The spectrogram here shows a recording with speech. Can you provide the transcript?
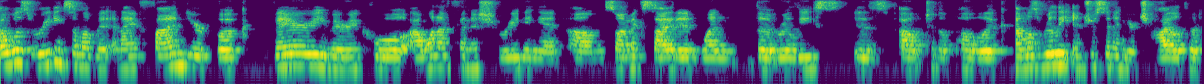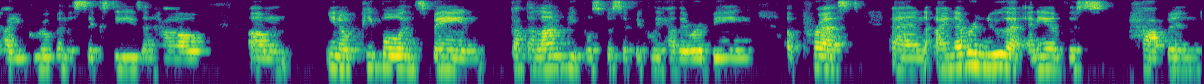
I was reading some of it, and I find your book very, very cool. I want to finish reading it. Um, so I'm excited when the release is out to the public. I was really interested in your childhood, how you grew up in the 60s, and how, um, you know, people in Spain, Catalan people specifically, how they were being oppressed. And I never knew that any of this happened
